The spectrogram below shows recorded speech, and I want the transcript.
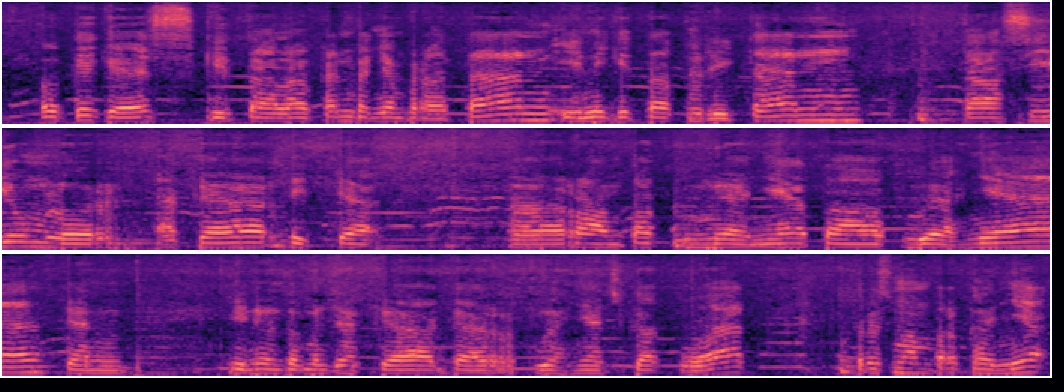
Oke guys, kita lakukan penyemprotan. Ini kita berikan kalsium lur agar tidak uh, rontok bunganya atau buahnya. Dan ini untuk menjaga agar buahnya juga kuat. Terus memperbanyak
